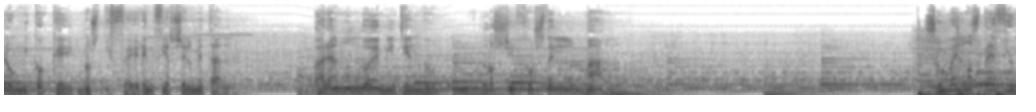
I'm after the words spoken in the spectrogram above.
lo único que nos diferencia es el metal. Para el mundo emitiendo los hijos del mal. Suben los precios,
